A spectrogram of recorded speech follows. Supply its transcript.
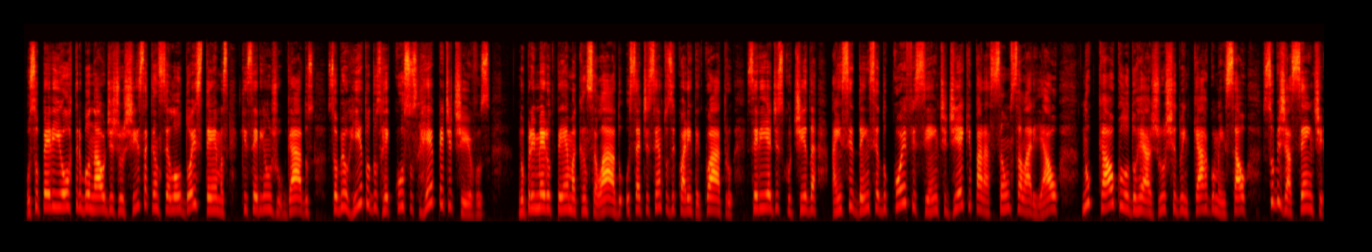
O Superior Tribunal de Justiça cancelou dois temas que seriam julgados sob o rito dos recursos repetitivos. No primeiro tema cancelado, o 744, seria discutida a incidência do coeficiente de equiparação salarial no cálculo do reajuste do encargo mensal subjacente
